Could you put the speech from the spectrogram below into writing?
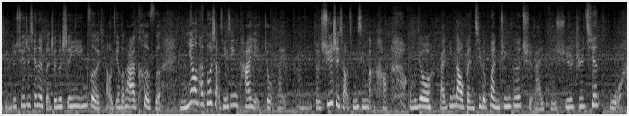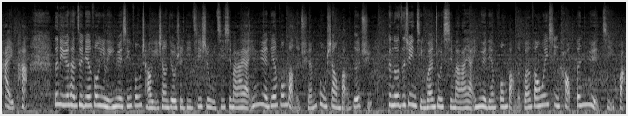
新，就薛之谦的本身的声音音色的条件和他的特色，你要他多小清新，他也就哎嗯就薛氏小清新嘛。好，我们就来听到本期的冠军歌曲，来自薛之谦，《我害怕》。登顶乐坛最巅峰，引领音乐新风潮。以上就是第七十五期喜马拉雅音乐巅峰榜的全部上榜歌曲。更多资讯，请关注喜马拉雅音乐巅峰榜的官方微信号“奔月计划”。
